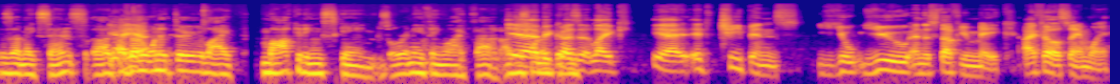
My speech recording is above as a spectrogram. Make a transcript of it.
Does that make sense? I, yeah, I don't yeah. want to do like marketing schemes or anything like that. I yeah, because it like yeah, it cheapens you you and the stuff you make. I feel the same way.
